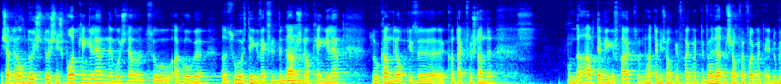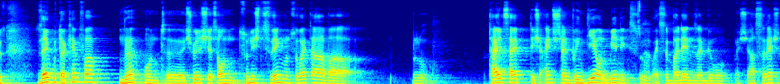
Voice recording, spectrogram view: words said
ich habe den auch durch, durch den Sport kennengelernt, ne, wo ich da zu Agoge, also zu UFD gewechselt bin, da habe ich ihn auch kennengelernt. So kam der auch dieser äh, Kontakt zustande. Und da hat er mir gefragt und hat er mich auch gefragt, mit, weil der hat mich auch verfolgt, mit, ey, du bist sehr guter Kämpfer, ne? Und äh, ich will dich jetzt auch zu nichts zwingen und so weiter, aber so Teilzeit dich einstellen bringt dir und mir nichts, so, weißt du, bei denen in seinem Büro. Ich, ja, hast du recht.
